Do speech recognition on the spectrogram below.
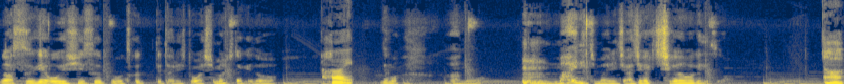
だからすげえ美味しいスープを作ってたりとはしましたけど、はい。でも、あの、毎日毎日味が違うわけですよ。あ、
